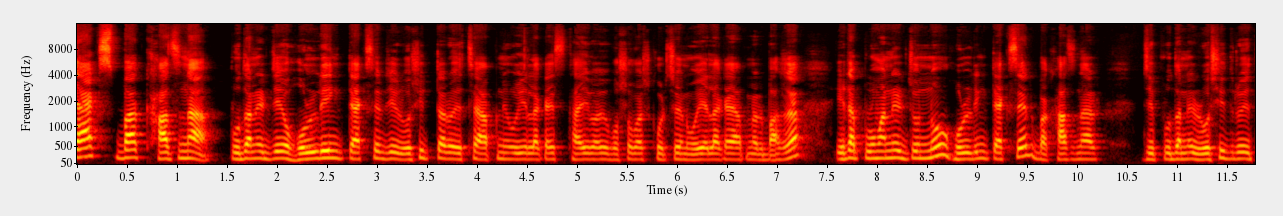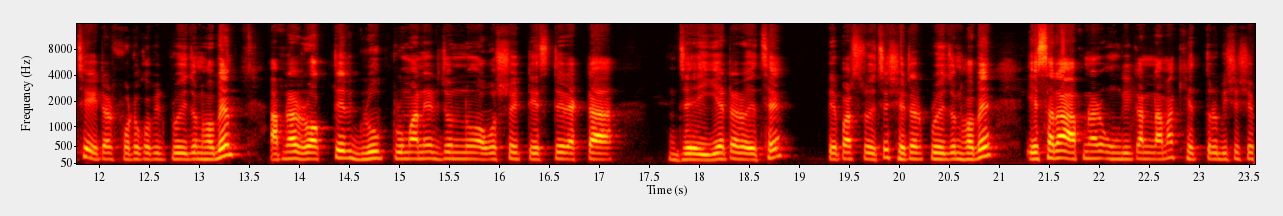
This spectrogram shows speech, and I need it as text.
ট্যাক্স বা খাজনা প্রদানের যে হোল্ডিং, ট্যাক্সের যে রসিদটা রয়েছে, আপনি ওই এলাকায় স্থায়ীভাবে বসবাস করছেন, ওই এলাকায় আপনার বাসা, এটা প্রমাণের জন্য হোল্ডিং ট্যাক্সের বা খাজনার যে প্রদানের রসিদ রয়েছে, এটার ফটোকপির প্রয়োজন হবে। আপনার রক্তের গ্রুপ প্রমাণের জন্য অবশ্যই টেস্টের একটা যে ইয়েটা রয়েছে, পেপার্স রয়েছে, সেটার প্রয়োজন হবে। এছাড়া আপনার অঙ্গীকারনামা ক্ষেত্র বিশেষে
